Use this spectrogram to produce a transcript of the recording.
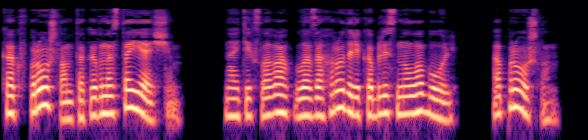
Как в прошлом, так и в настоящем. На этих словах в глазах Родерика блеснула боль. О прошлом.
